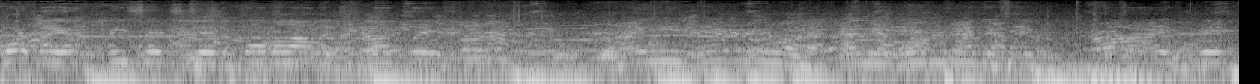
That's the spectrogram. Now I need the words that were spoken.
Report my research to the Bubbleology Monthly. I need everyone, I need everyone to take five big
